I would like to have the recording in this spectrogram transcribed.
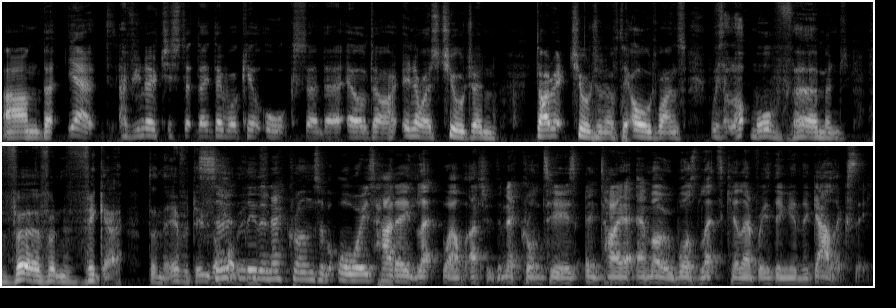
Um, but yeah, have you noticed that they, they will kill orcs and uh, Eldar, you know, as children? Direct children of the old ones with a lot more verve and verve and vigor than they ever do. Certainly, the, the Necrons have always had a let. Well, actually, the Necrontyr's entire mo was let's kill everything in the galaxy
